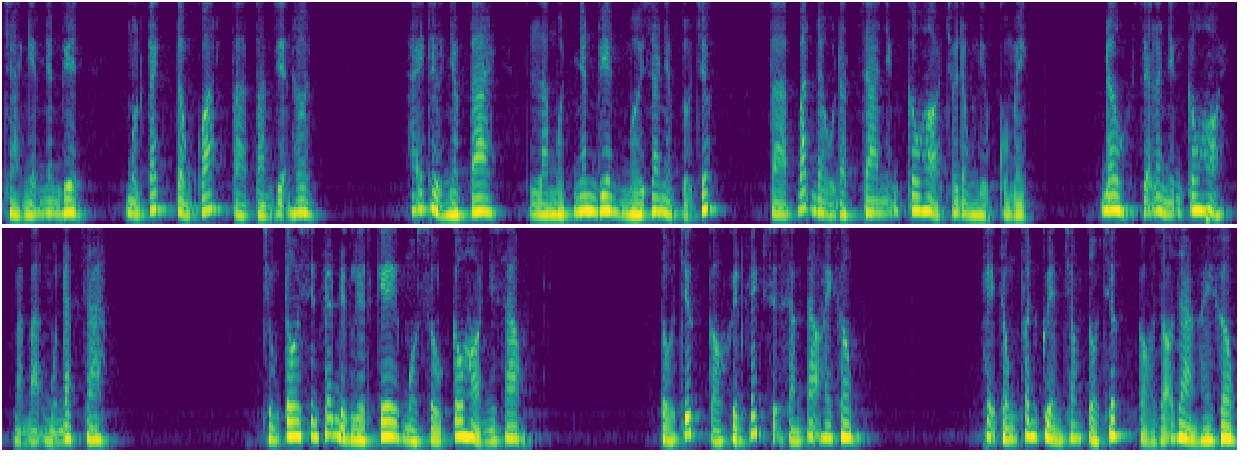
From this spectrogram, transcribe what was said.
trải nghiệm nhân viên một cách tổng quát và toàn diện hơn. Hãy thử nhập vai là một nhân viên mới gia nhập tổ chức và bắt đầu đặt ra những câu hỏi cho đồng nghiệp của mình. Đâu sẽ là những câu hỏi mà bạn muốn đặt ra? Chúng tôi xin phép được liệt kê một số câu hỏi như sau. Tổ chức có khuyến khích sự sáng tạo hay không? Hệ thống phân quyền trong tổ chức có rõ ràng hay không?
